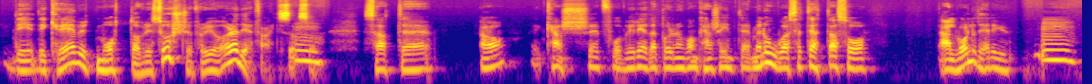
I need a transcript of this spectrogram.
det, det kräver ett mått av resurser för att göra det faktiskt. Alltså. Mm. Så att, ja, kanske får vi reda på det någon gång, kanske inte. Men oavsett detta så allvarligt är det ju. Mm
